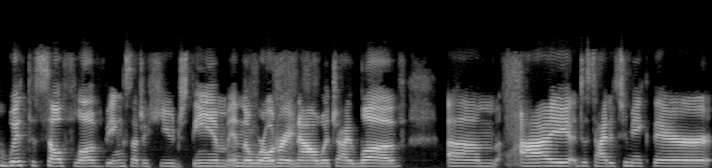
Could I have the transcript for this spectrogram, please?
with self-love being such a huge theme in the world right now which i love um, I decided to make their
